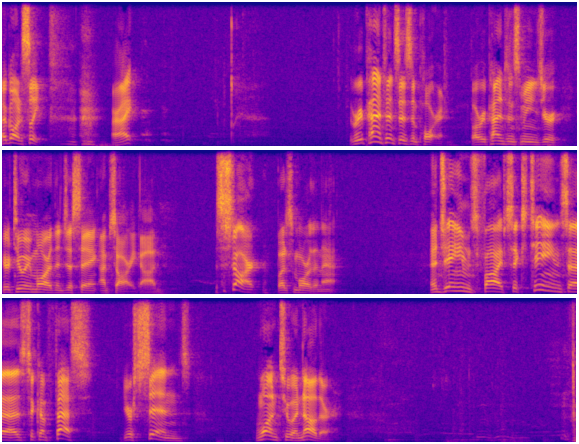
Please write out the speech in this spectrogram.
I'm going to sleep. All right? Repentance is important, but repentance means you're, you're doing more than just saying, I'm sorry, God. It's a start, but it's more than that. And James 5:16 says to confess your sins one to another.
